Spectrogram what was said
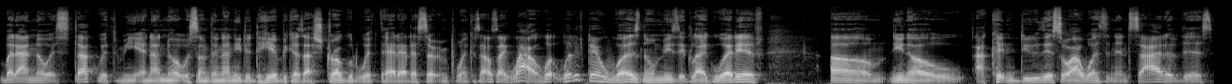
but I know it stuck with me, and I know it was something I needed to hear because I struggled with that at a certain point. Because I was like, wow, what what if there was no music? Like, what if, um, you know, I couldn't do this or I wasn't inside of this?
